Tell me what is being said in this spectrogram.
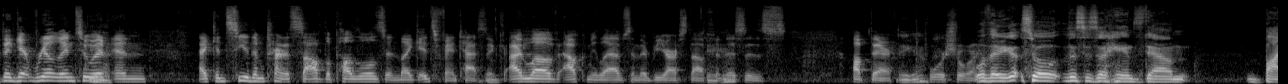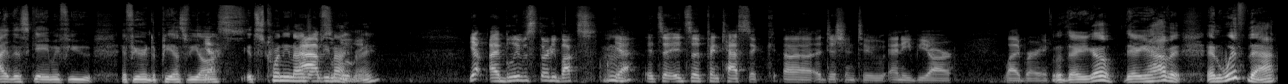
they get real into it, Yeah. and I can see them trying to solve the puzzles, and like it's fantastic. Mm. I love Owlchemy Labs and their VR stuff, and this is up there, go. for sure. Well, there you go. So this is a hands down buy this game if you if you're into PSVR. Yes. It's twenty nine ninety nine, right? Yep, I believe it's thirty bucks. Hmm. Yeah, it's a it's a fantastic uh, addition to any VR library. Well, there you go. There you have it. And with that,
